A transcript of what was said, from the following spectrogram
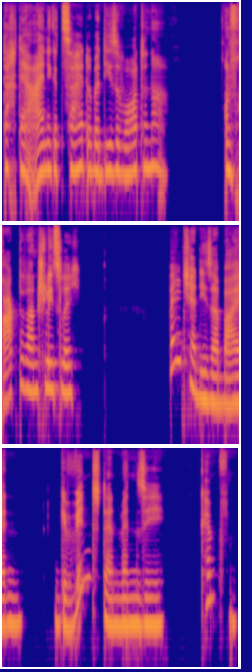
dachte er einige Zeit über diese Worte nach und fragte dann schließlich, welcher dieser beiden gewinnt denn, wenn sie kämpfen?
